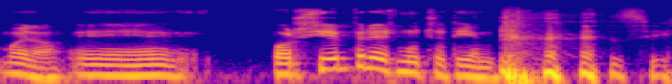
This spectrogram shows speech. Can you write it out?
Bueno, eh, por siempre es mucho tiempo. sí.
